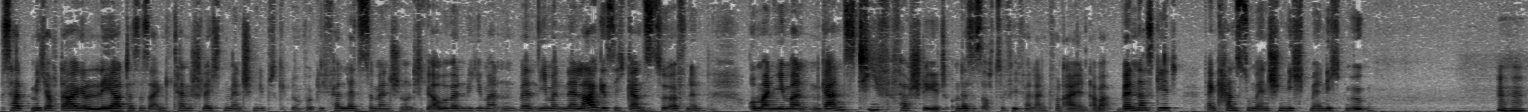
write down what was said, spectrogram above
es hat mich auch da gelehrt, dass es eigentlich keine schlechten Menschen gibt. Es gibt nur wirklich verletzte Menschen. Und ich glaube, wenn du jemanden, wenn jemand in der Lage ist, sich ganz zu öffnen und man jemanden ganz tief versteht, und das ist auch zu viel verlangt von allen, aber wenn das geht, dann kannst du Menschen nicht mehr nicht mögen. Mhm.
